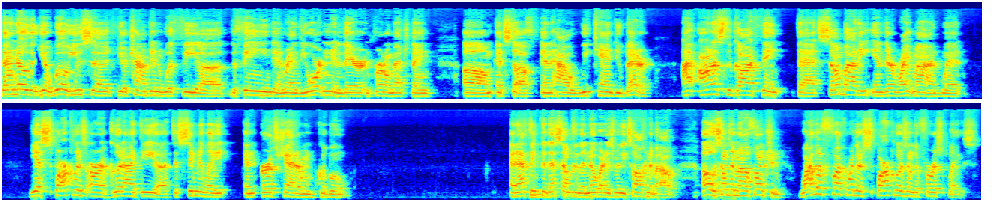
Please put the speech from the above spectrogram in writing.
I know that you know Will you uh, you know chimed in with the uh, the Fiend and Randy Orton and their Inferno match thing um, and stuff and how we can do better. I honestly God think that somebody in their right mind went, yes, sparklers are a good idea to simulate an earth-shattering kaboom. And I think that that's something that nobody's really talking about. Oh, something malfunctioned. Why the fuck were there sparklers in the first place?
